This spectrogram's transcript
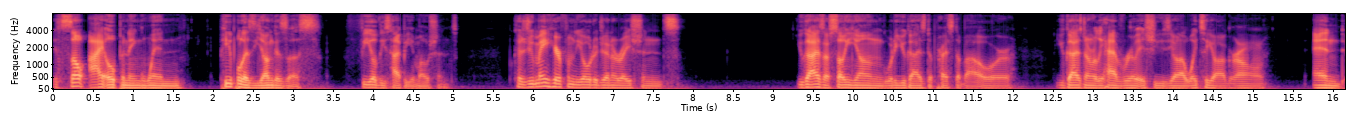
it's so eye opening when people as young as us feel these type of emotions. Because you may hear from the older generations, you guys are so young, what are you guys depressed about? Or you guys don't really have real issues, y'all. Wait till y'all grown. And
